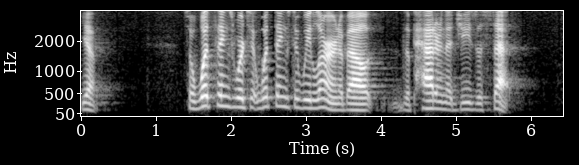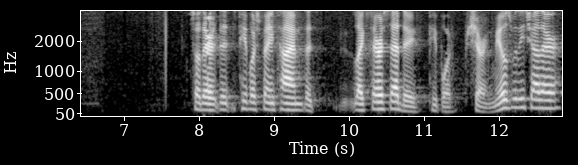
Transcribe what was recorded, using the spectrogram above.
Yeah. So what things were to, what things did we learn about the pattern that Jesus set? So there, the people are spending time that, like Sarah said, they, people are sharing meals with each other.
